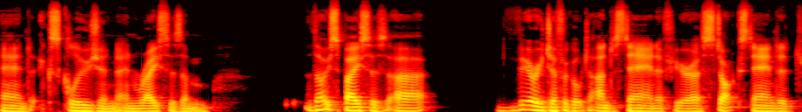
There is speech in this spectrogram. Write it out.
and exclusion and racism those spaces are very difficult to understand if you're a stock standard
